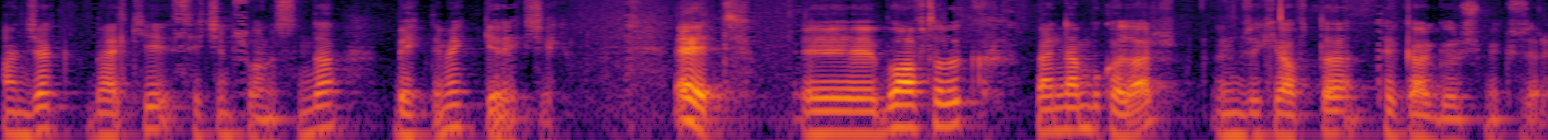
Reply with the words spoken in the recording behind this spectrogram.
ancak belki seçim sonrasında beklemek gerekecek. Evet, e, bu haftalık benden bu kadar. Önümüzdeki hafta tekrar görüşmek üzere.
